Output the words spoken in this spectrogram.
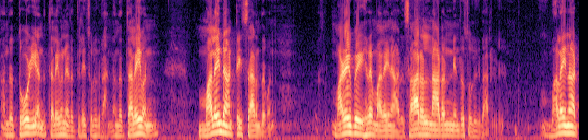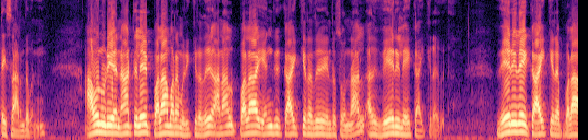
அந்த தோழி அந்த தலைவன் இடத்திலே சொல்கிறான் அந்த தலைவன் மலைநாட்டை சார்ந்தவன். மழை பெய்கிற மலைநாடு சாரல் நாடன் என்று சொல்லுகிறார்கள். மலைநாட்டை சார்ந்தவன். அவனுடைய நாட்டிலே பலாமரம் இருக்கிறது ஆனால் பலா எங்கு காய்க்கிறது என்று சொன்னால் அது வேரிலே காய்க்கிறது. வேரிலே காய்க்கிற பலா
